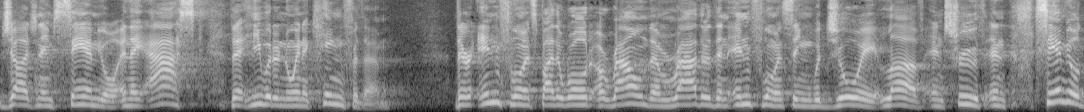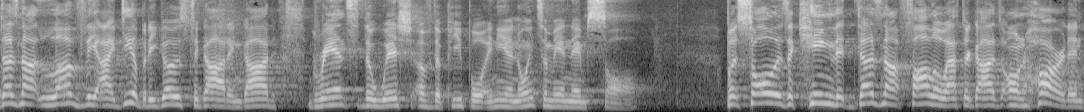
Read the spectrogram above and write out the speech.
judge named Samuel, and they ask that he would anoint a king for them. They're influenced by the world around them rather than influencing with joy, love, and truth. And Samuel does not love the idea, but he goes to God, and God grants the wish of the people, and he anoints a man named Saul. But Saul is a king that does not follow after God's own heart. And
